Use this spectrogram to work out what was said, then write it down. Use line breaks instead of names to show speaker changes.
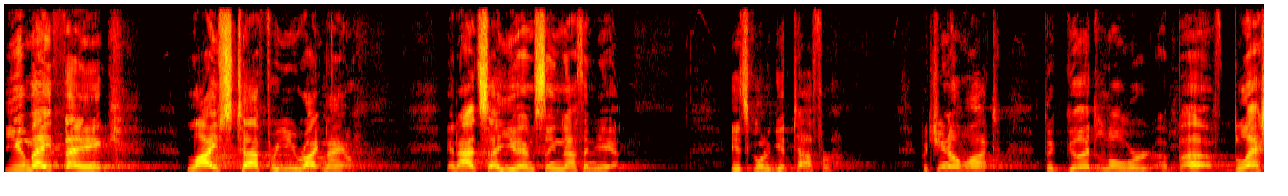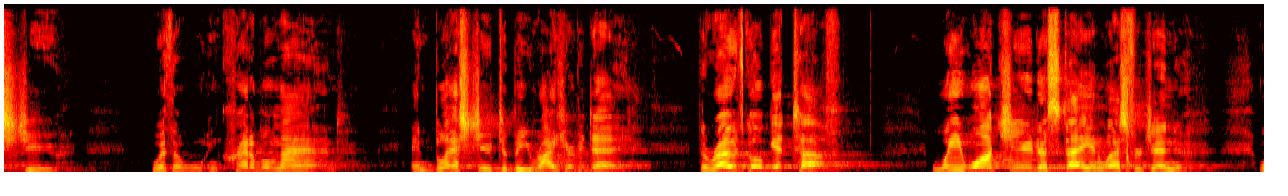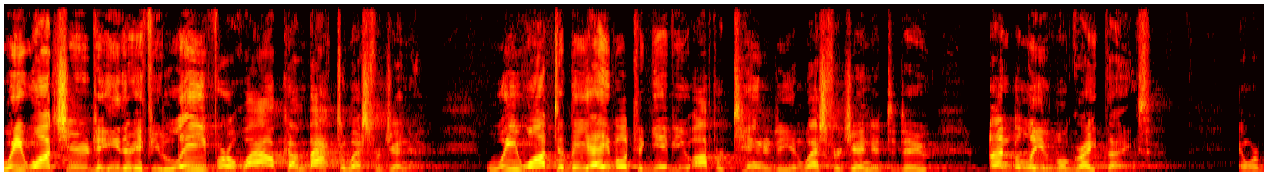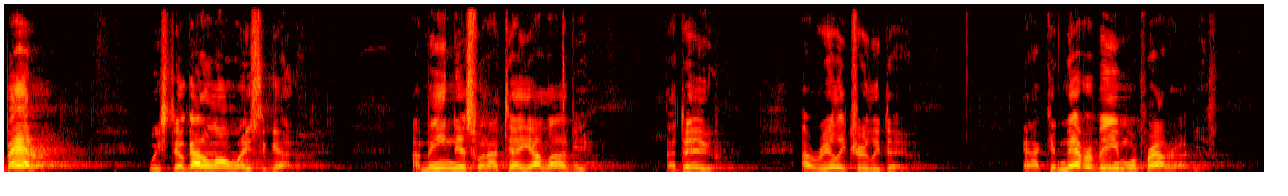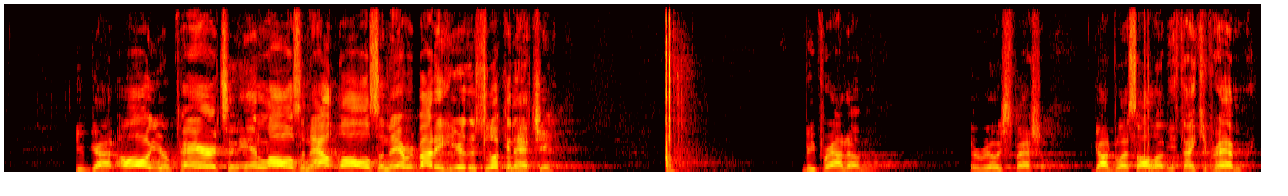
You may think life's tough for you right now, and I'd say you haven't seen nothing yet. It's going to get tougher. But you know what? The good Lord above blessed you with an incredible mind and blessed you to be right here today. The road's going to get tough. We want you to stay in West Virginia. We want you to either, if you leave for a while, come back to West Virginia. We want to be able to give you opportunity in West Virginia to do unbelievable great things. And we're better. We still got a long ways to go. I mean this when I tell you I love you. I do. I really, truly do. And I could never be more prouder of you. You've got all your parents and in laws and outlaws and everybody here that's looking at you. Be proud of them. They're really special. God bless all of you. Thank you for having me.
